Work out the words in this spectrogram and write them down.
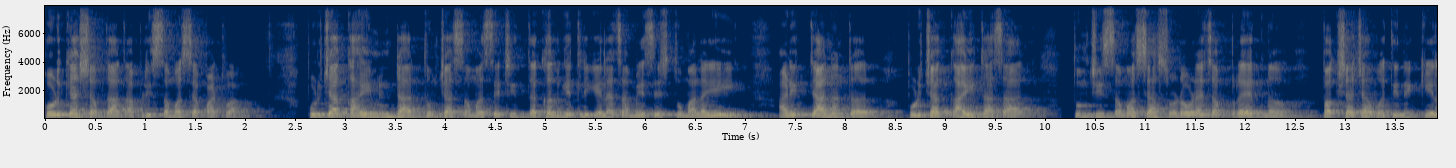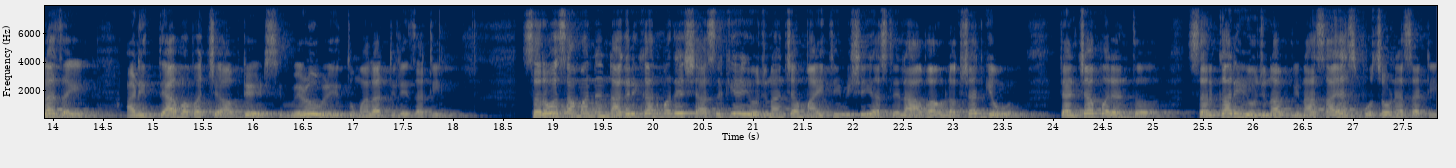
थोडक्या शब्दात आपली समस्या पाठवा. पुढच्या काही मिनिटात तुमच्या समस्येची दखल घेतली गेल्याचा मेसेज तुम्हाला येईल आणि त्यानंतर पुढच्या काही तासात तुमची समस्या सोडवण्याचा प्रयत्न पक्षाच्या वतीने केला जाईल आणि त्याबाबतचे अपडेट्स वेळोवेळी तुम्हाला दिले जातील. सर्वसामान्य नागरिकांमध्ये शासकीय योजनांच्या माहितीविषयी असलेला अभाव लक्षात घेऊन त्यांच्यापर्यंत सरकारी योजना विनासायास पोचवण्यासाठी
